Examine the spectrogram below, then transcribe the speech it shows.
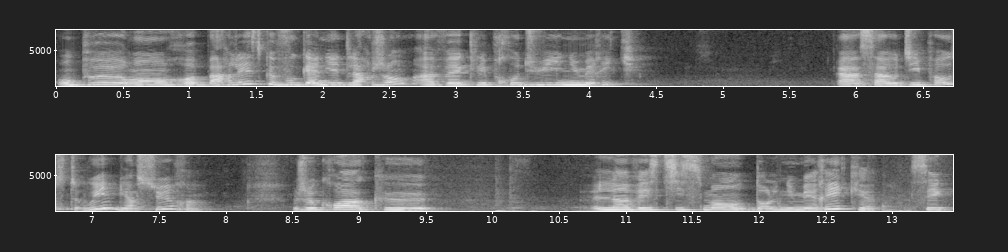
on peut en reparler? Est-ce que vous gagnez de l'argent avec les produits numériques? À Saudi Post? Oui, bien sûr. Je crois que l'investissement dans le numérique, c'est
